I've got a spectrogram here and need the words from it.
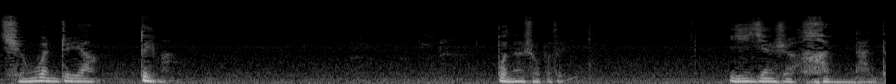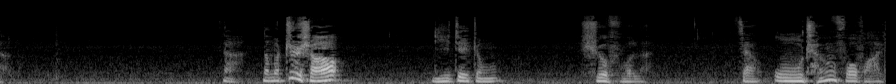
请问这样对吗？不能说不对。已经是很难得了啊！那么至少你这种学佛了，在五乘佛法里，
